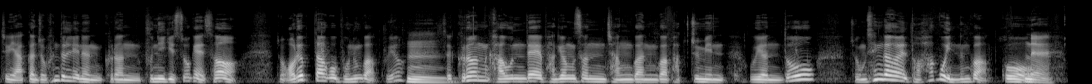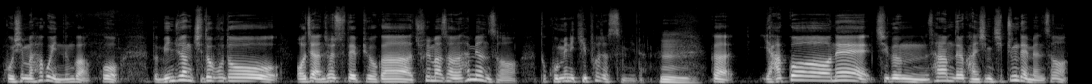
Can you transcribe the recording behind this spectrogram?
지금 약간 좀 흔들리는 그런 분위기 속에서 좀 어렵다고 보는 것 같고요. 음. 그래서 그런 가운데 박영선 장관과 박주민 의원도 좀 생각을 더 하고 있는 것 같고 네. 고심을 하고 있는 것 같고 또 민주당 지도부도 어제 안철수 대표가 출마 선언하면서 또 고민이 깊어졌습니다. 음. 그러니까 야권에 지금 사람들의 관심이 집중되면서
